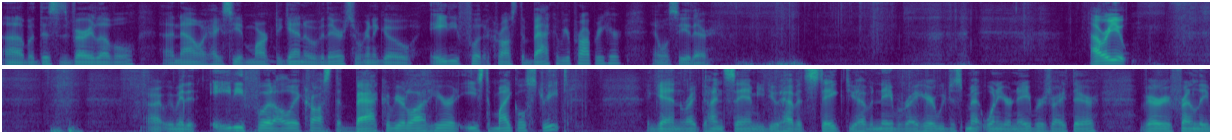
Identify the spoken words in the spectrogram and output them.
Uh, but this is very level. Uh, now I see it marked again over there. So we're going to go 80 foot across the back of your property here, and we'll see you there. How are you? All right, we made it 80 foot all the way across the back of your lot here at East Michael Street. Again, right behind Sam, you do have it staked. You have a neighbor right here. We just met one of your neighbors right there. Very friendly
